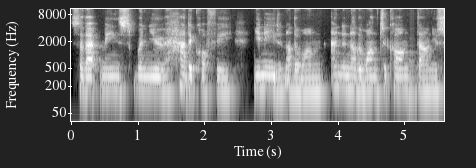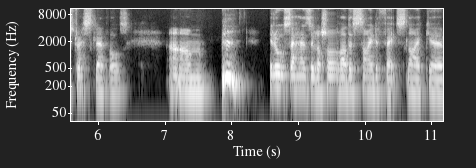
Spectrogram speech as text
So that means when you had a coffee, you need another one and another one to calm down your stress levels. Um, it also has a lot of other side effects, like uh,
